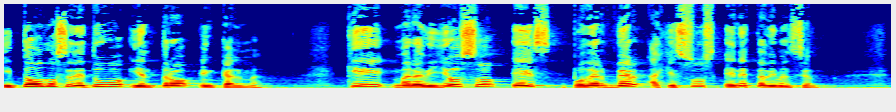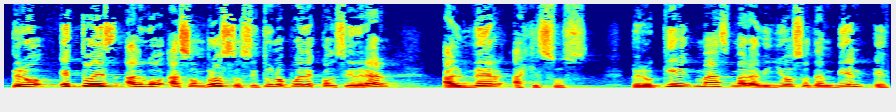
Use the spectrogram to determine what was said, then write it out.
y todo se detuvo y entró en calma. Qué maravilloso es poder ver a Jesús en esta dimensión. Pero esto es algo asombroso si tú lo puedes considerar al ver a Jesús. Pero qué más maravilloso también es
